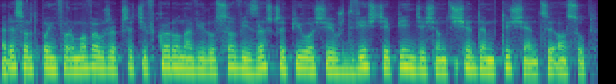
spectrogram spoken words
Resort poinformował, że przeciw koronawirusowi zaszczepiło się już 257 tysięcy osób.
